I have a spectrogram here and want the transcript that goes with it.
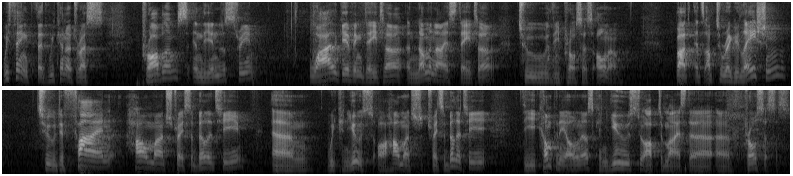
We think that we can address problems in the industry while giving data, anonymized data, to the process owner. But it's up to regulation to define how much traceability um, we can use or how much traceability the company owners can use to optimize the uh, processes.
